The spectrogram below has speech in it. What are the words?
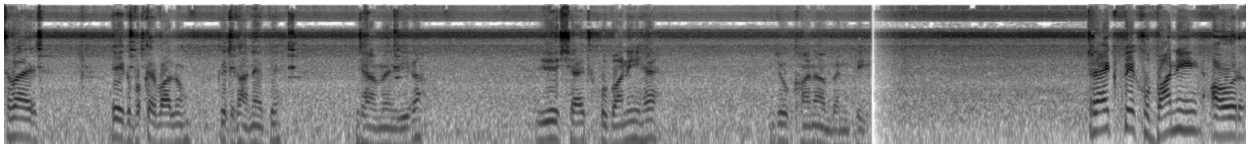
सिवाय एक बकर वालों के ठिकाने पे जहाँ मैं गया। ये शायद खुबानी है जो खाना बनती ट्रैक पे खुबानी और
